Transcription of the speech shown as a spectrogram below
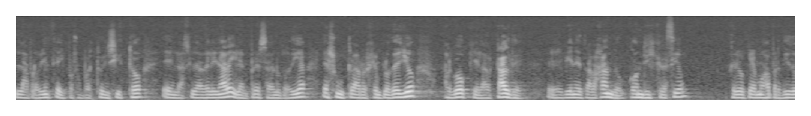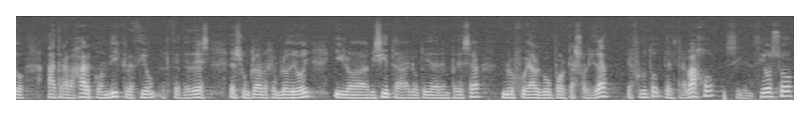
la provincia y, por supuesto, insisto, en la ciudad de Linares y la empresa del otro día es un claro ejemplo de ello, algo que el alcalde eh, viene trabajando con discreción. Creo que hemos aprendido a trabajar con discreción. El CTDS es un claro ejemplo de hoy y la visita el otro día de la empresa no fue algo por casualidad, es fruto del trabajo silencioso,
